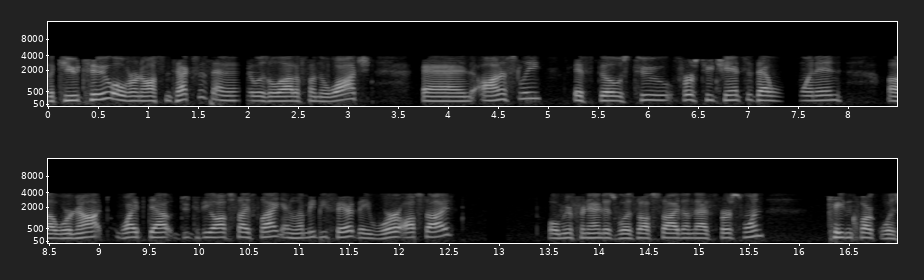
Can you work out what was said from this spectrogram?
the Q2 over in Austin, Texas, and it was a lot of fun to watch. And honestly, if those two first two chances that went in uh, were not wiped out due to the offside flag, and let me be fair, they were offside. Omir Fernandez was offside on that first one. Caden Clark was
